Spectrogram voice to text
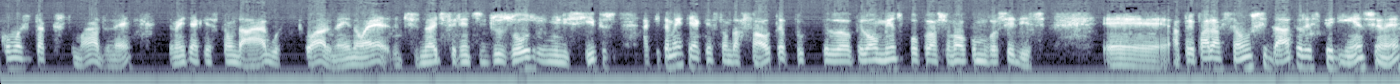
como a gente está acostumado, né? Também tem a questão da água, claro, né? Não é, não é diferente dos outros municípios. Aqui também tem a questão da falta por, pelo, pelo aumento populacional, como você disse. É, a preparação se dá pela experiência, né?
